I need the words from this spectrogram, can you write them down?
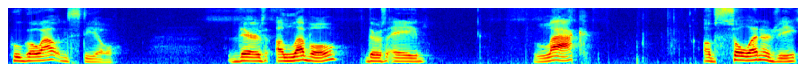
who go out and steal, there's a level, there's a lack of soul energy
